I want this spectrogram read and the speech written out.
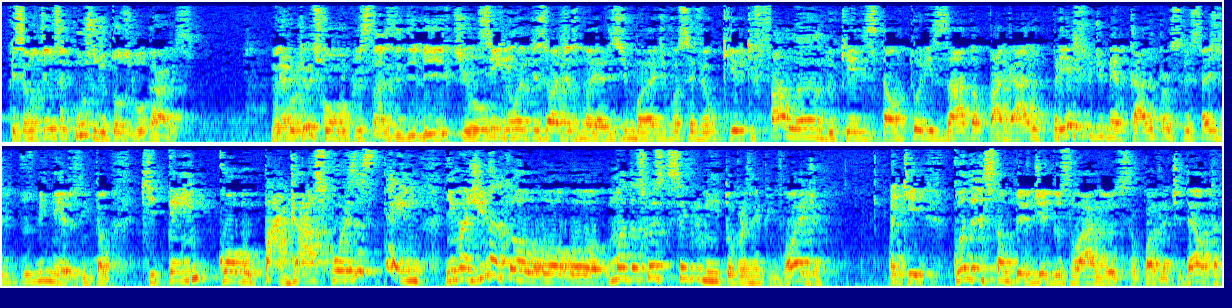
porque você não tem os recursos de todos os lugares. Né? porque eles compram cristais de, de lítio. Sim, no episódio As Mulheres de Mud, você vê o Kirk falando que ele está autorizado a pagar o preço de mercado para os cristais de lítio dos mineiros. Então, que tem como pagar as coisas, tem. Imagina que uma das coisas que sempre me irritou, por exemplo, em Voyager, é que quando eles estão perdidos lá no seu quadrante delta,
